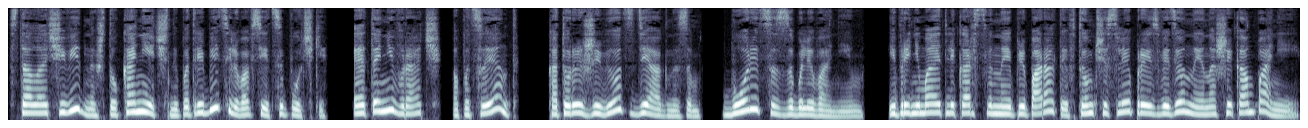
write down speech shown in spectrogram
Стало очевидно, что конечный потребитель во всей цепочке — это не врач, а пациент, который живет с диагнозом, борется с заболеванием и принимает лекарственные препараты, в том числе произведенные нашей компанией.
